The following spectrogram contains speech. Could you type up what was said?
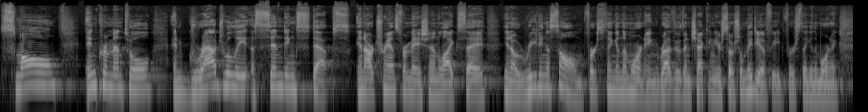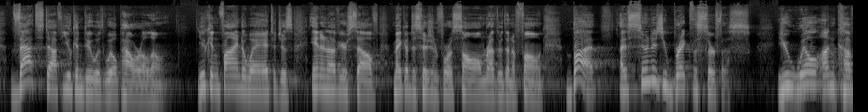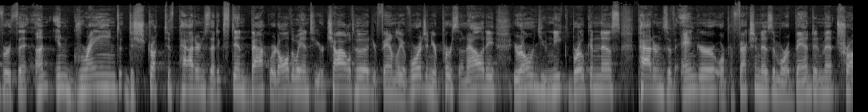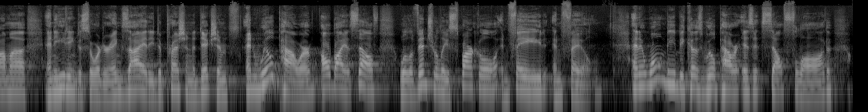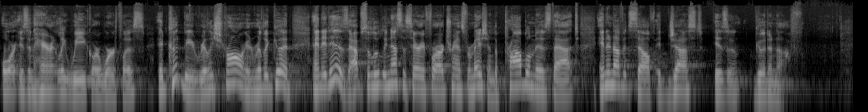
Small incremental and gradually ascending steps in our transformation, like, say, you know, reading a psalm first thing in the morning rather than checking your social media feed first thing in the morning. That stuff you can do with willpower alone. You can find a way to just, in and of yourself, make a decision for a psalm rather than a phone. But as soon as you break the surface, you will uncover the ingrained destructive patterns that extend backward all the way into your childhood, your family of origin, your personality, your own unique brokenness, patterns of anger or perfectionism or abandonment, trauma, and eating disorder, anxiety, depression, addiction. And willpower, all by itself, will eventually sparkle and fade and fail. And it won't be because willpower is itself flawed or is inherently weak or worthless. It could be really strong and really good, and it is absolutely necessary for our transformation. The problem is that, in and of itself, it just isn't good enough.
